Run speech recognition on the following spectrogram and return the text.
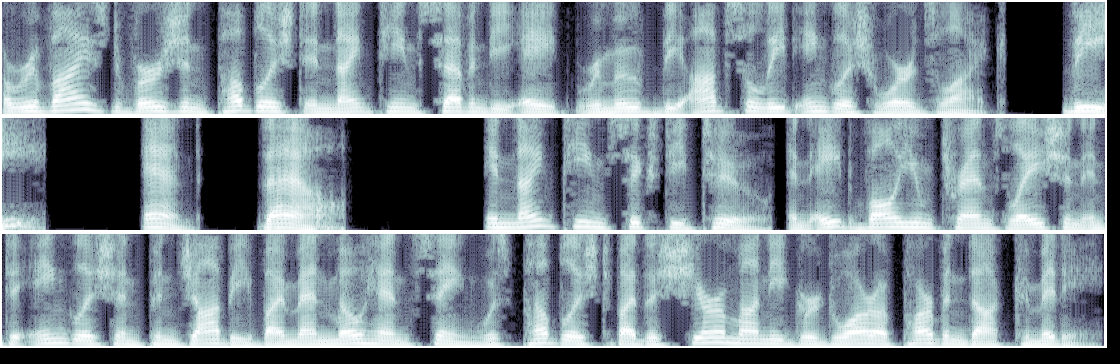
A revised version published in 1978 removed the obsolete English words like thee and thou. In 1962, an eight-volume translation into English and Punjabi by Manmohan Singh was published by the Shiromani Gurdwara Parbandhak Committee.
